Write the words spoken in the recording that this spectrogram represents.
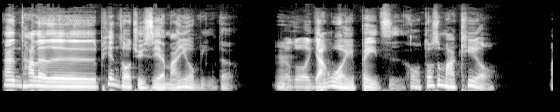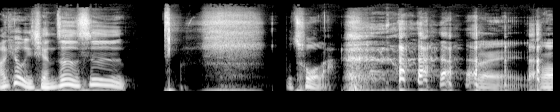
但他的片头曲其实也蛮有名的，嗯叫做《养我一辈子》哦，都是马 Q。马 Q 以前真的是 不错啦。对我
